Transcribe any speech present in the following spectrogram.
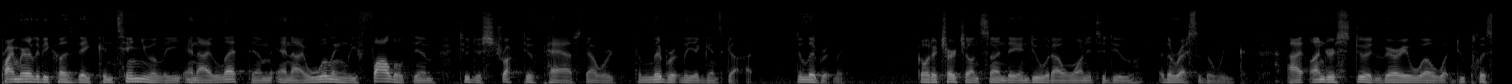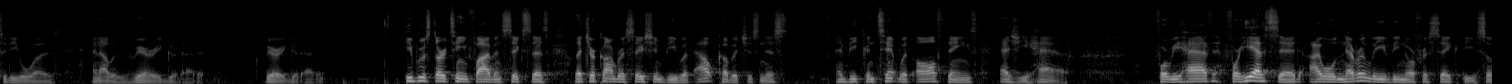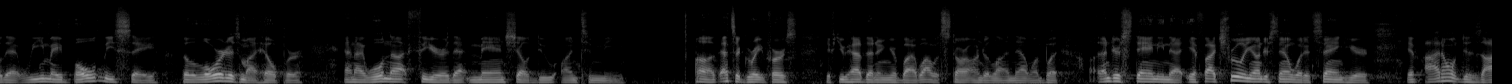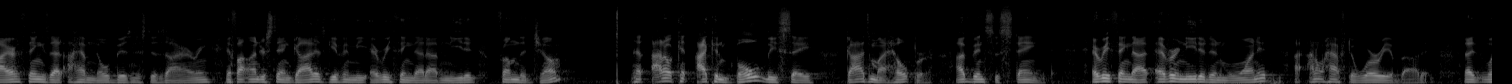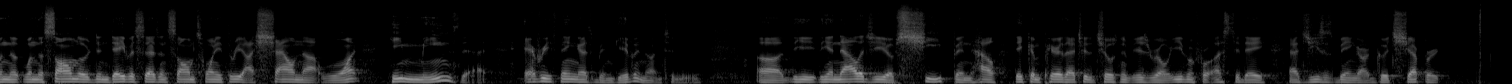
Primarily because they continually, and I let them, and I willingly followed them to destructive paths that were deliberately against God. Deliberately. Go to church on Sunday and do what I wanted to do the rest of the week. I understood very well what duplicity was, and I was very good at it. Very good at it. Hebrews 13, 5 and 6 says, Let your conversation be without covetousness, and be content with all things as ye have. For we have, for he hath said, I will never leave thee nor forsake thee, so that we may boldly say, The Lord is my helper, and I will not fear that man shall do unto me. Uh, that's a great verse. If you have that in your Bible, I would start underline that one. But understanding that if I truly understand what it's saying here, if I don't desire things that I have no business desiring, if I understand God has given me everything that I've needed from the jump, that I, don't, I can boldly say, God's my helper. I've been sustained everything that I've ever needed and wanted, I, I don't have to worry about it. When the, when the Psalm, when David says in Psalm 23, I shall not want, he means that. Everything has been given unto me. Uh, the, the analogy of sheep and how they compare that to the children of Israel, even for us today, as Jesus being our good shepherd.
